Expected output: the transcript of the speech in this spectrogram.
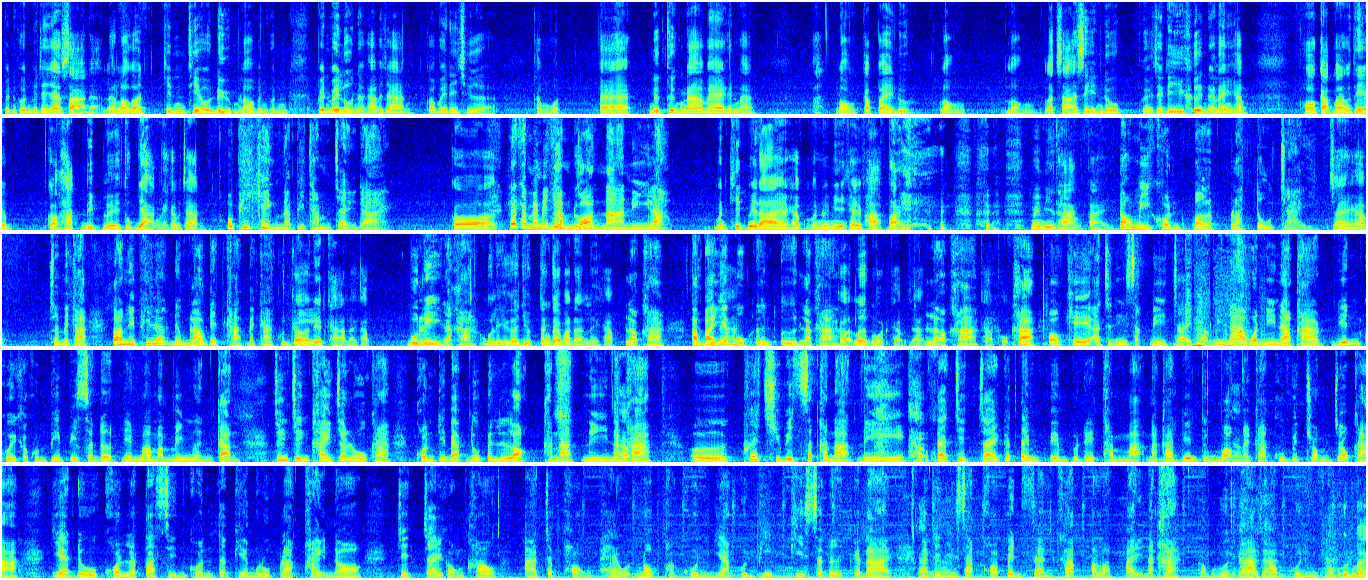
เป็นคนวิทยาศาสตร์อะแล้วเราก็กินเที่ยวดื่ม เราเป็นคนเป็นวัยรุ่นนะครับ อาจารย์ก็ไม่ได้เชื่อทั้งหมด แต่นึกถึงหน้าแม่ขึ้นมาอะลองกลับไปดูลองลองรักษาศีลดูเผื่อจะดีขึ้นอะไรเงี้ยครับ พอกลับมากรุงเทพก็หักดิบเลยทุกอย่างเลยครับอาจารย์ โอ้พี่เก่งนะพี่ทำใจได้ ก็แล้วทำไมไม่เลืทำอกดูก่อนหน้านี้ล่ะ มันคิดไม่ได้ครับ มันไม่มีใครพาไป ไม่มีทางไป ต้องมีคนเปิดประตูใจ ใช่ครับ ใช่ไหมคะ ตอนนี้พี่เลิกดื่มเหล้าเด็ดขาดไหมคะคุณก็พี่เด็ดขาดแล้วครับ บุหรี่ล่ะคะบุหรี่ก็หยุดตั้งแต่วันนั้นเลยครับ เหรอคะทุอกอย่างบายมุกอื่นๆล่ะคะ ก็เลิกหมดครับอาจารย์ เหรอคะครับผม ค่ะ โอเค อาจารย์นิสักดีใจค่ะมิน่าวันนี้นะคะเรียนคุยกับคุณพี่ปีเสดิร์ดเรียนว่ามันไม่เหมือนกัน จริง ๆ ใครจะรู้คะ คนที่แบบดูเป็นล็อกขนาดนี้นะคะ เออเพื่อชีวิตสักขนาดนี้ ครับแต่จิตใจก็เต็มเปี่ยมไปด้วยธรรมะนะคะเรียนถึงบอกครับ นะคะคุณผู้ชมเจ้าขาอย่าดูคนและตัดสินคนแต่เพียงรูปลักษณ์ภายนอก จิตใจของเขาอาจจะผ่องแผ้วนพคุณอย่างคุณพี่พีเสดิร์ดก็ได้ อาจารย์นิสักขอเป็นแฟนคลับตลอดไปนะคะขอบพระคุณครับอาจารย์ ขอบคุณค่ะ ขอบคุณมาก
